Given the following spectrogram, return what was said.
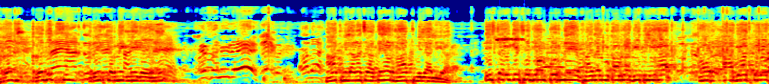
रज, रजत सिंह रेड करने के लिए गए हैं। हाथ मिलाना चाहते हैं और हाथ मिला लिया। इस तरीके से जौनपुर ने फाइनल मुकाबला जीत लिया और Azad club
